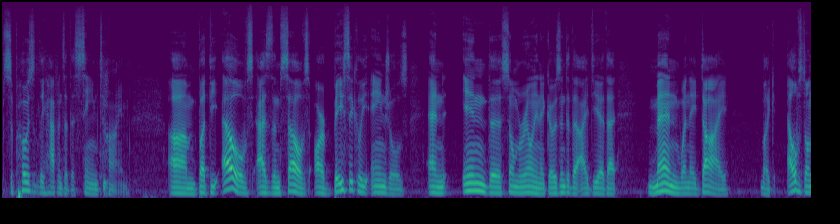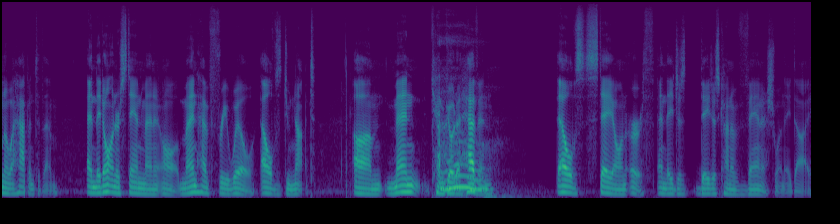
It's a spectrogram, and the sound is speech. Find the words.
supposedly happens at the same time. Um, but the elves, as themselves, are basically angels. And in the Silmarillion, it goes into the idea that men, when they die, like elves don't know what happened to them, and they don't understand men at all. Men have free will; elves do not. Um, men can go to heaven. Elves stay on Earth, and they just they just kind of vanish when they die,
